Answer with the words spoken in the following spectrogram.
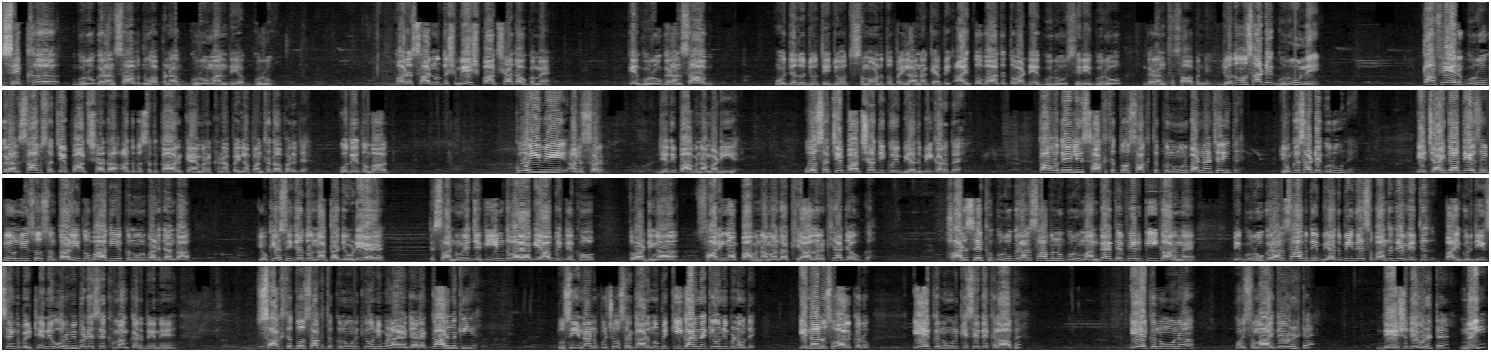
ਸਿੱਖ ਗੁਰੂ ਗ੍ਰੰਥ ਸਾਹਿਬ ਨੂੰ ਆਪਣਾ ਗੁਰੂ ਮੰਨਦੇ ਆ, ਗੁਰੂ। ਔਰ ਸਾਨੂੰ ਦਸ਼ਮੇਸ਼ ਪਾਤਸ਼ਾਹ ਦਾ ਹੁਕਮ ਹੈ ਕਿ ਗੁਰੂ ਗ੍ਰੰਥ ਸਾਹਿਬ, ਉਹ ਜਦੋਂ ਜੋਤੀ ਜੋਤ ਸਮਾਉਣ ਤੋਂ ਪਹਿਲਾਂ ਉਹਨਾਂ ਕਿਹਾ ਵੀ ਅੱਜ ਤੋਂ ਬਾਅਦ ਤੁਹਾਡੇ ਗੁਰੂ, ਸ੍ਰੀ ਗੁਰੂ ਗ੍ਰੰਥ ਸਾਹਿਬ ਨੇ। ਜਦੋਂ ਸਾਡੇ ਗੁਰੂ ਨੇ, ਤਾਂ ਫਿਰ ਗੁਰੂ ਗ੍ਰੰਥ ਸਾਹਿਬ ਸੱਚੇ ਪਾਤਸ਼ਾਹ ਦਾ ਅਦਬ ਸਤਕਾਰ ਕਾਇਮ ਰੱਖਣਾ ਪਹਿਲਾਂ ਪੰਥ ਦਾ ਫਰਜ਼ ਹੈ। ਉਹਦੇ ਤੋਂ ਬਾਅਦ ਕੋਈ ਵੀ ਅਨਸਰ, ਜਿਹਦੀ ਭਾਵਨਾ ਮਾੜੀ ਹੈ ਉਹ ਸੱਚੇ ਪਾਤਸ਼ਾਹ ਦੀ ਕੋਈ ਬੇਅਦਬੀ ਕਰਦਾ ਹੈ। ਤਾਂ ਉਹਦੇ ਲਈ ਸਖਤ ਤੋਂ ਸਖਤ ਕਾਨੂੰਨ ਬਣਨਾ ਚਾਹੀਦਾ ਕਿਉਂਕਿ ਸਾਡੇ ਗੁਰੂ ਨੇ। ਇਹ ਚਾਹੀਦਾ ਤੇ ਇਹ ਸੀ ਵੀ 1947 ਤੋਂ ਬਾਅਦ ਹੀ ਇਹ ਕਾਨੂੰਨ ਬਣ ਜਾਂਦਾ, ਕਿਉਂਕਿ ਅਸੀਂ ਜਦੋਂ ਨਾਤਾ ਜੋੜਿਆ ਹੈ, ਤੇ ਸਾਨੂੰ ਇਹ ਯਕੀਨ ਦਿਵਾਇਆ ਗਿਆ ਵੀ ਦੇਖੋ, ਤੁਹਾਡੀਆਂ ਸਾਰੀਆਂ ਭਾਵਨਾਵਾਂ ਦਾ ਖਿਆਲ ਰੱਖਿਆ ਜਾਊਗਾ। ਹਰ ਸਿੱਖ ਗੁਰੂ ਗ੍ਰੰਥ ਸਾਹਿਬ ਨੂੰ ਗੁਰੂ ਮੰਨਦਾ ਹੈ ਤੇ ਫਿਰ ਕੀ ਕਾਰਨ ਹੈ ਵੀ ਗੁਰੂ ਗ੍ਰੰਥ ਸਾਹਿਬ ਦੀ ਬੇਅਦਬੀ ਦੇ ਸਬੰਧ ਦੇ ਵਿੱਚ ਭਾਈ ਗੁਰਜੀਤ ਸਿੰਘ ਬੈਠੇ ਨੇ, ਹੋਰ ਵੀ ਬੜੇ ਸਿੱਖ ਮੰਗ ਕਰਦੇ ਨੇ। ਸਖਤ ਤੋਂ ਸਖਤ ਕਾਨੂੰਨ ਕਿਉਂ ਨਹੀਂ ਬਣਾਇਆ ਜਾ ਰਿਹਾ? ਕਾਰਨ ਕੀ ਹੈ? ਤੁਸੀਂ ਇਹਨਾਂ ਨੂੰ ਪੁੱਛੋ, ਸਰਕਾਰ ਨੂੰ ਵੀ ਕੀ ਕਾਰਨ ਹੈ ਕਿਉਂ ਨਹੀਂ ਬਣਾਉਂਦੇ? ਇਹਨਾਂ ਨੂੰ ਸਵਾਲ ਕਰੋ, ਇਹ ਕਾਨੂੰਨ ਕਿਸੇ ਦੇ ਖਿਲਾਫ ਹੈ? ਇਹ ਕਾਨੂੰਨ ਕੋਈ ਸਮਾਜ ਦੇ ਉਲਟ ਹੈ? ਦੇਸ਼ ਦੇ ਉਲਟ ਹੈ? ਨਹੀਂ?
